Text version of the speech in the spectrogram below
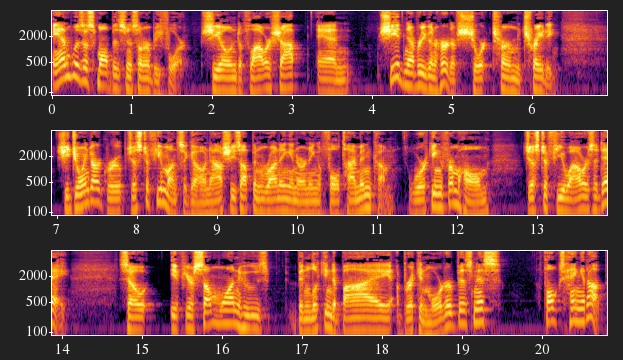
Ann was a small business owner before. She owned a flower shop, and She had never even heard of short term trading. She joined our group just a few months ago. Now she's up and running and earning a full time income, working from home just a few hours a day. So if you're someone who's been looking to buy a brick and mortar business, folks, hang it up.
